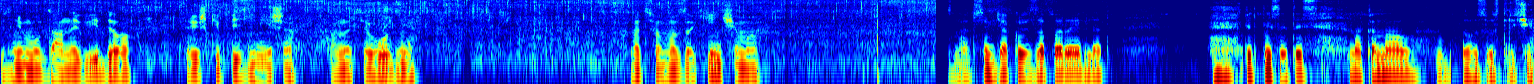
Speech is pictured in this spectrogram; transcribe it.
зніму дане відео трішки пізніше. А на сьогодні на цьому закінчимо. Всім дякую за перегляд. Підписуйтесь на канал. До зустрічі.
